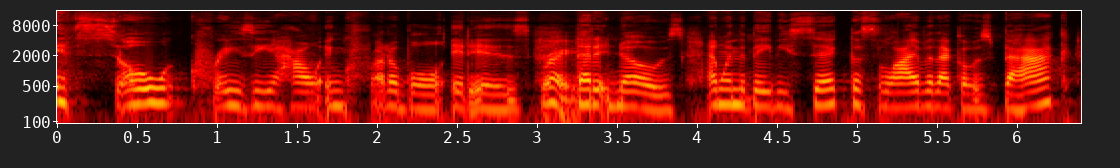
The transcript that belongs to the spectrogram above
it's so crazy how incredible it is Right. that it knows. And when the baby's sick, the saliva that goes back,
